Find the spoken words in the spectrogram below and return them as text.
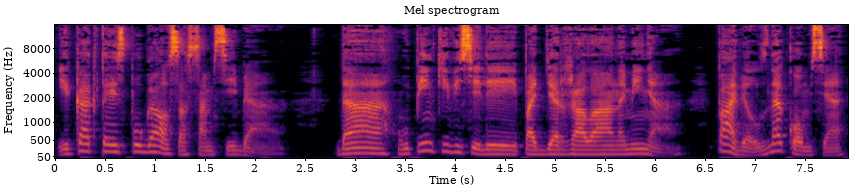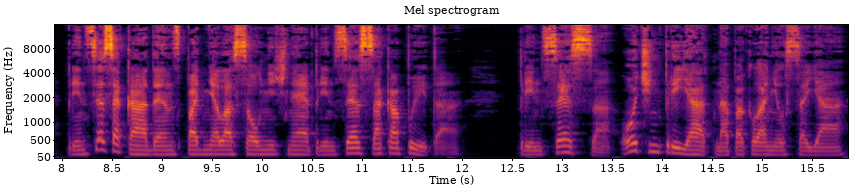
и как-то испугался сам себя. «Да, у Пинки веселей», – поддержала она меня. «Павел, знакомься, принцесса Каденс подняла солнечная принцесса копыта». «Принцесса, очень приятно», – поклонился я.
